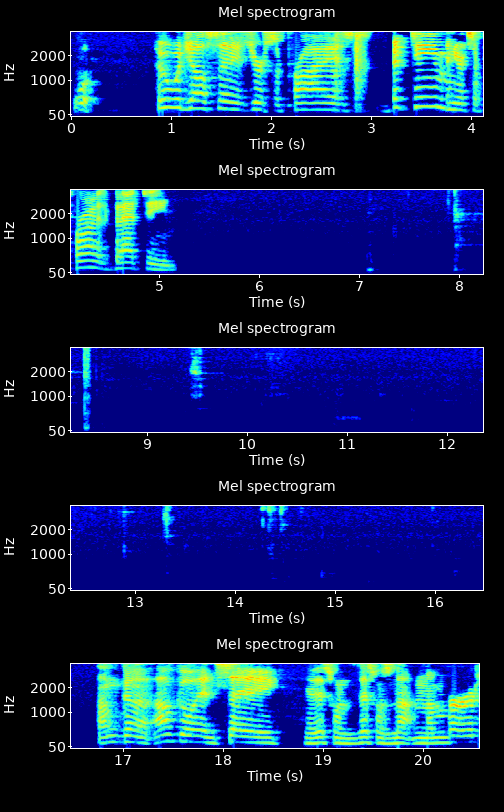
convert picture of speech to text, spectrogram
What, who would y'all say is your surprise good team and your surprise bad team? I'm gonna. I'll go ahead and say this one. This one's not numbered.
